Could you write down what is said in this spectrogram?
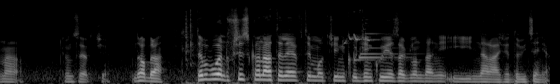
na koncercie. Dobra, to by było wszystko na tyle w tym odcinku. Dziękuję za oglądanie i na razie, do widzenia.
